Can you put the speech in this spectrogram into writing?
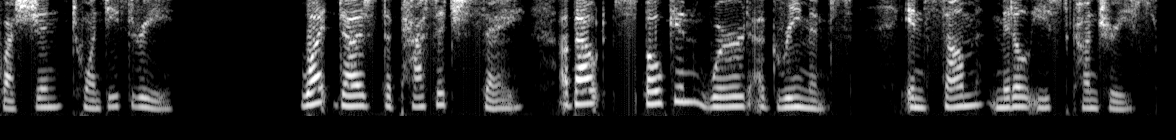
Question 23. What does the passage say about spoken word agreements in some Middle East countries?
